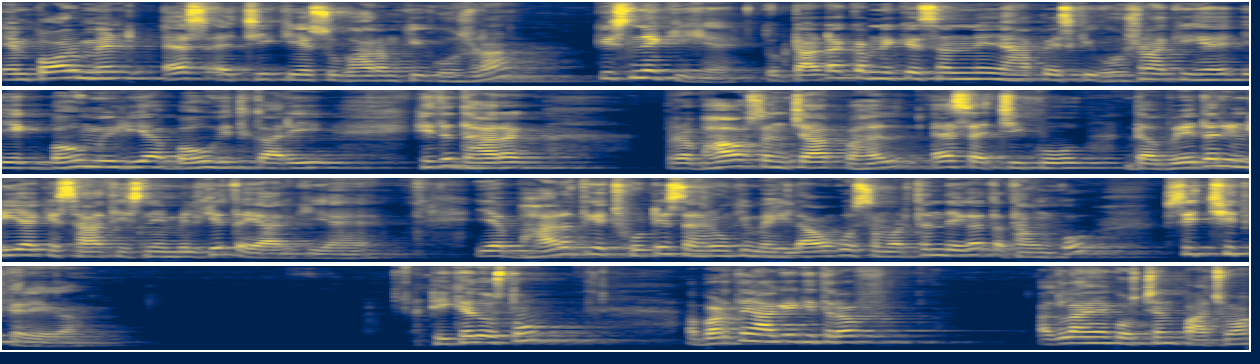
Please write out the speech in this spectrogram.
empowerment S H E के शुभारंभ की घोषणा किसने की है? तो टाटा कम्युनिकेशन ने यहाँ पे इसकी घोषणा की है। एक बहुमीडिया, बहुहितकारी, हितधारक, प्रभाव संचार पहल एस एच ई को द वेदर इंडिया के साथ इसने मिलकर तैयार किया है। यह भारत के छोटे शहरों की महिलाओं को समर्थन देगा तथा उनको शिक्षित करेगा। ठीक है दोस्तों, अब बढ़ते हैं आगे की तरफ़। अगला है क्वेश्चन पाँचवा।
